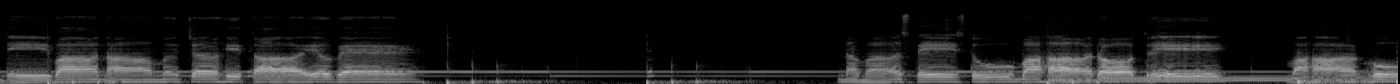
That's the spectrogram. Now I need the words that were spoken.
देवानां च हिताय वै। नमस्तेस्तु महारौद्रे महाघोरपराक्रमे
